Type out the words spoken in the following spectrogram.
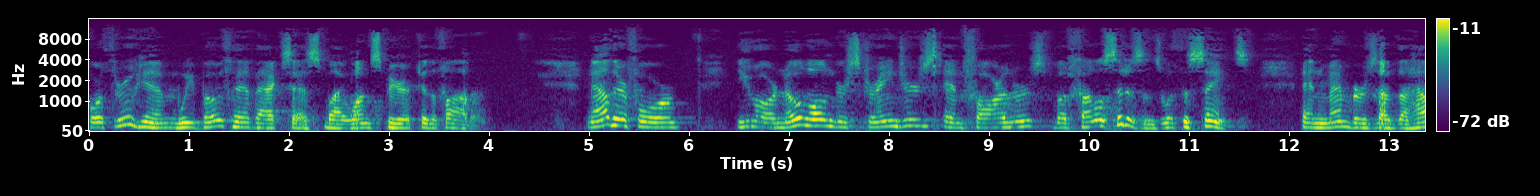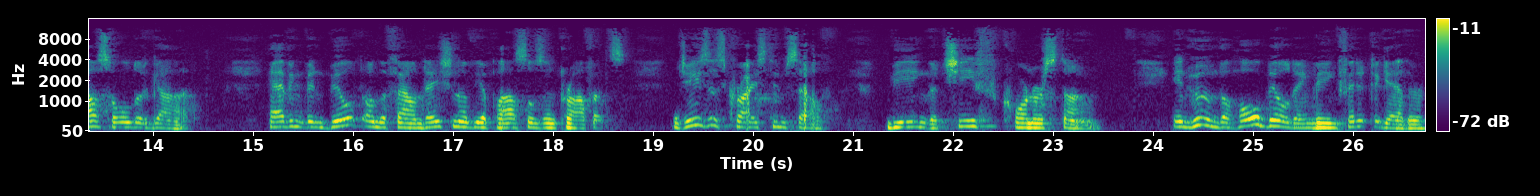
For through him we both have access by one Spirit to the Father. Now therefore, you are no longer strangers and foreigners, but fellow citizens with the saints and members of the household of God, having been built on the foundation of the apostles and prophets, Jesus Christ himself being the chief cornerstone, in whom the whole building being fitted together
